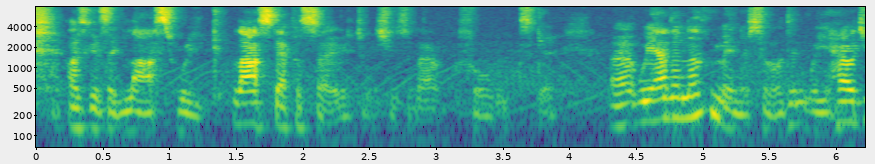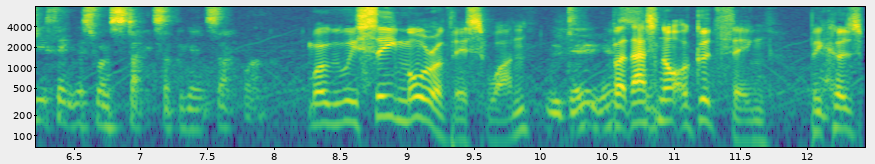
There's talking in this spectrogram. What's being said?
I was going to say last week, last episode, which was about four weeks ago. Uh, we had another Minotaur, didn't we? How do you think this one stacks up against that one? Well, we see more of this one, We do, yes. but that's yeah. not a good thing. because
